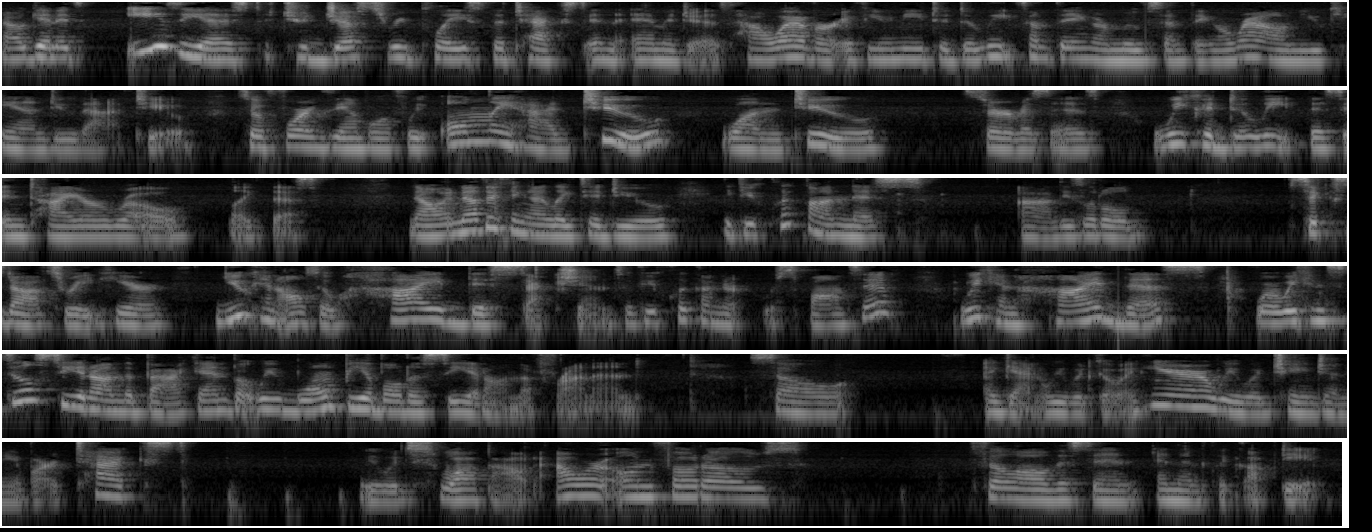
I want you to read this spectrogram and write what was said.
Now again, it's easiest to just replace the text in the images. However, if you need to delete something or move something around, you can do that too. So for example, if we only had two, one, two services, we could delete this entire row like this. Now another thing I like to do, if you click on this, uh, these little six dots right here, you can also hide this section. So if you click on responsive, we can hide this where we can still see it on the back end, but we won't be able to see it on the front end. So again, we would go in here, we would change any of our text, we would swap out our own photos, fill all this in, and then click update.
